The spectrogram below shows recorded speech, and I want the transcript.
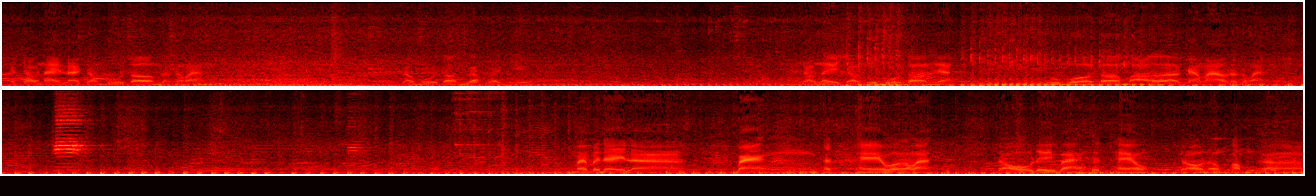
Cái chỗ này là chỗ mua tôm nè các bạn. Chỗ mua tôm rất là nhiều chỗ này chỗ thu mua tôm nha. Thu mua tôm ở à, Cà Mau đó các bạn. Mấy bên đây là bán thịt heo đó các bạn. Chỗ để bán thịt heo, chỗ nông phẩm là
